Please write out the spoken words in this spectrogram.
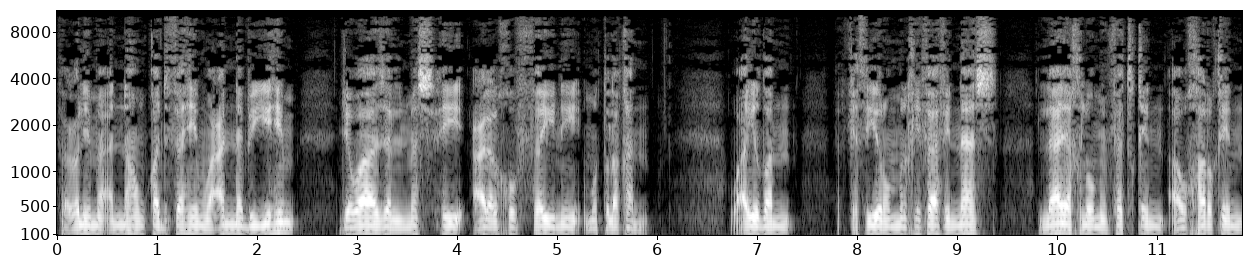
فعلم أنهم قد فهموا عن نبيهم جواز المسح على الخفين مطلقا. وأيضا فكثير من خفاف الناس لا يخلو من فتق أو خرق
